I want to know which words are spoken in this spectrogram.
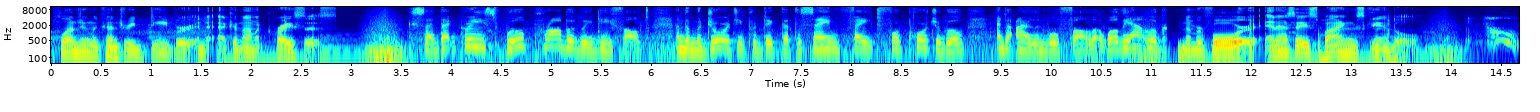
plunging the country deeper into economic crisis said that Greece will probably default, and the majority predict that the same fate for Portugal and Ireland will follow. Well, the outlook. Number four, NSA spying scandal. No,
